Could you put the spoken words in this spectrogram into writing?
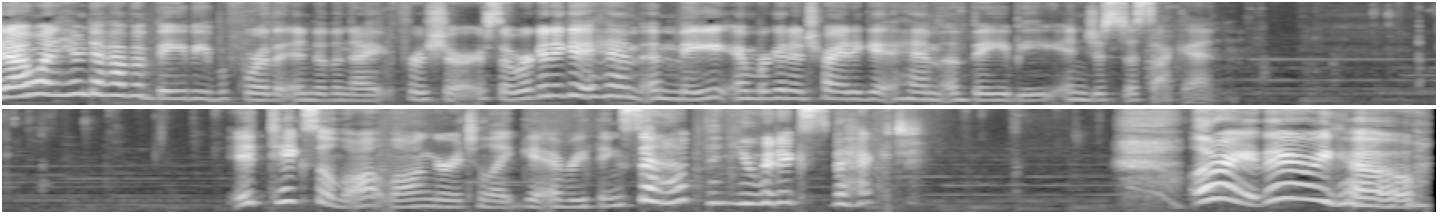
And I want him to have a baby before the end of the night, for sure. So we're gonna get him a mate, and we're gonna try to get him a baby in just a second. It takes a lot longer to like get everything set up than you would expect. All right, there we go.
